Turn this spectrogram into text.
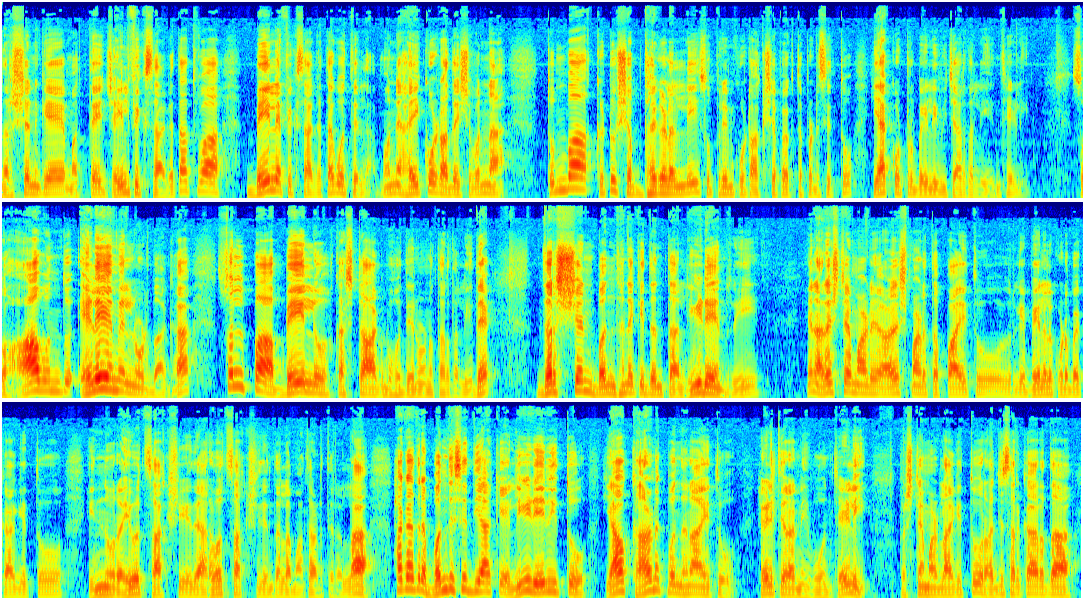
ದರ್ಶನ್ಗೆ ಮತ್ತೆ ಜೈಲ್ ಫಿಕ್ಸ್ ಆಗುತ್ತಾ ಅಥವಾ ಬೇಲೆ ಫಿಕ್ಸ್ ಆಗುತ್ತಾ ಗೊತ್ತಿಲ್ಲ. ಮೊನ್ನೆ ಹೈಕೋರ್ಟ್ ಆದೇಶವನ್ನು ತುಂಬ ಕಟು ಶಬ್ದಗಳಲ್ಲಿ ಸುಪ್ರೀಂ ಕೋರ್ಟ್ ಆಕ್ಷೇಪ ವ್ಯಕ್ತಪಡಿಸಿತ್ತು. ಯಾಕೆ ಕೊಟ್ಟರು ಬೇಲಿ ವಿಚಾರದಲ್ಲಿ ಅಂತ ಹೇಳಿ. ಸೊ ಆ ಒಂದು ಎಳೆಯ ಮೇಲೆ ನೋಡಿದಾಗ ಸ್ವಲ್ಪ ಬೇಲು ಕಷ್ಟ ಆಗಬಹುದೇನೋ ಅನ್ನೋ ಥರದಲ್ಲಿ ಇದೆ. ದರ್ಶನ್ ಬಂಧನಕ್ಕಿದ್ದಂಥ ಲೀಡ್ ಏನ್ರಿ ಏನು ಅರೆಸ್ಟೇ ಮಾಡಿ ಅರೆಸ್ಟ್ ಮಾಡೋ ತಪ್ಪಾಯಿತು, ಇವರಿಗೆ ಬೇಲಲ್ಲಿ ಕೊಡಬೇಕಾಗಿತ್ತು, ಇನ್ನೂರ ಐವತ್ತು ಸಾಕ್ಷಿ ಇದೆ, ಅರವತ್ತು ಸಾಕ್ಷಿ ಇದೆ ಅಂತೆಲ್ಲ ಮಾತಾಡ್ತಿರಲ್ಲ. ಹಾಗಾದರೆ ಬಂಧಿಸಿದ್ದು ಯಾಕೆ? ಲೀಡ್ ಏನಿತ್ತು? ಯಾವ ಕಾರಣಕ್ಕೆ ಬಂಧನ ಆಯಿತು? ಹೇಳ್ತೀರಾ ನೀವು ಅಂಥೇಳಿ. ಪ್ರಶ್ನೆ ಮಾಡಲಾಗಿತ್ತು. ರಾಜ್ಯ ಸರ್ಕಾರದ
